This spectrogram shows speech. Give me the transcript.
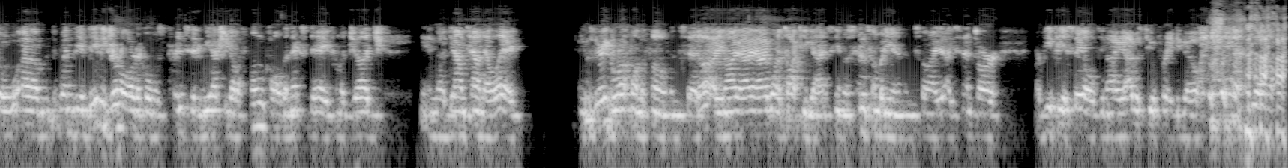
so um, when the Daily Journal article was printed, we actually got a phone call the next day from a judge in uh, downtown LA he was very gruff on the phone and said, "Oh, you know, I, I, I want to talk to you guys. You know, send somebody in." And so I, I sent our our VP of sales. Know, I, I was too afraid to go. and, uh,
